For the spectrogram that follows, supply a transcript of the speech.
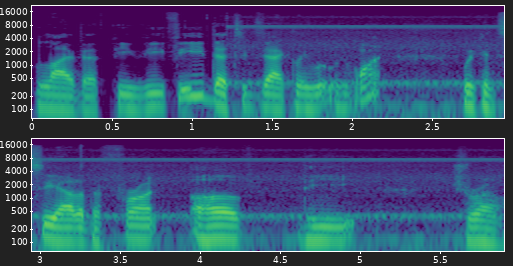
live FPV feed. That's exactly what we want. We can see out of the front of the drone.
